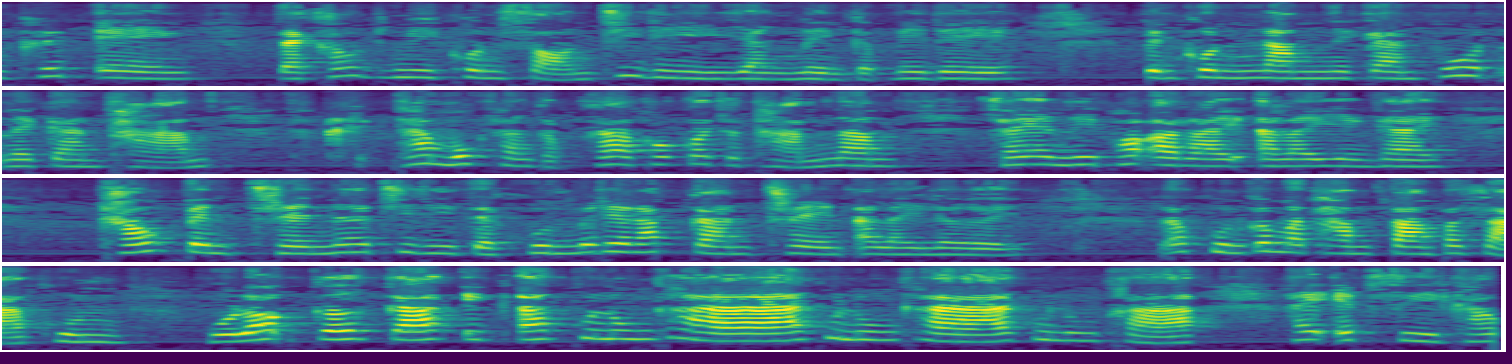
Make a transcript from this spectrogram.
ำคลิปเอง แต่เขามีคนสอนที่ดีอย่างหนึ่งกับเมเดย์เป็นคนนำในการพูดในการถาม ถ้ามุกทางกับข้าวเขาก็จะถามนำใช้อันนี้เพราะอะไรอะไรยังไง เขาเป็นเทรนเนอร์ที่ดีแต่คุณไม่ได้รับการเทรนอะไรเลย แล้วคุณก็มาทำตามภาษาคุณ หัวเราะเกิกกักอีกอักคุณลุงขาคุณลุงขาคุณลุงขาให้เอฟซีเขา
